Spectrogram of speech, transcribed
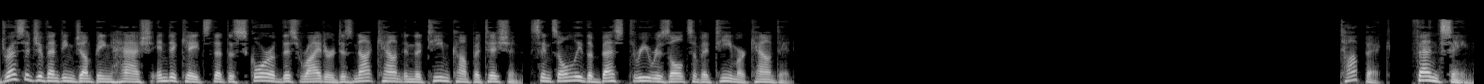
Dressage eventing jumping hash indicates that the score of this rider does not count in the team competition, since only the best three results of a team are counted. Fencing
